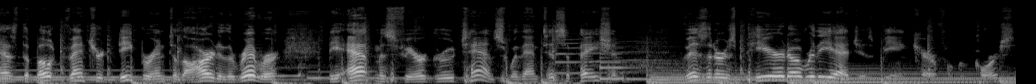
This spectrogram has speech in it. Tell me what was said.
As the boat ventured deeper into the heart of the river, the atmosphere grew tense with anticipation. Visitors peered over the edges, being careful, of course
